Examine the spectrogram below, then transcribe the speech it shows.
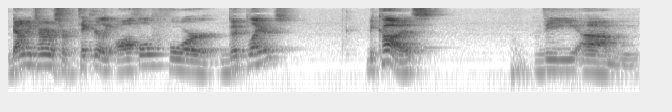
bounty tournaments are particularly awful for good players because the um,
